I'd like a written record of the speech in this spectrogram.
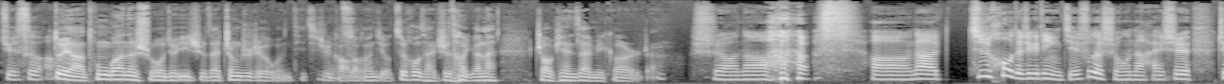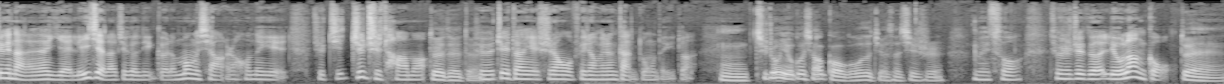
角色啊。对啊，通关的时候就一直在争执这个问题，其实搞了很久，最后才知道原来照片在米格尔这儿。是啊，那呃，那之后的这个电影结束的时候呢，还是这个奶奶呢也理解了这个李格的梦想，然后呢也就支支持他嘛。对对对，就是这段也是让我非常非常感动的一段。嗯，其中有个小狗狗的角色，其实没错，就是这个流浪狗对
